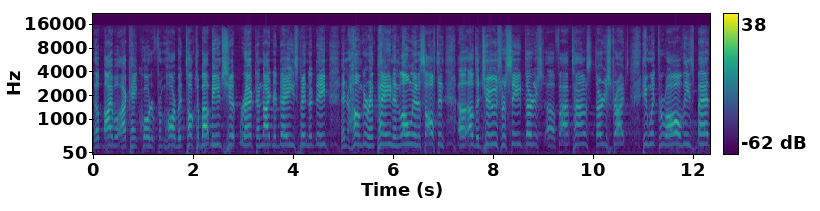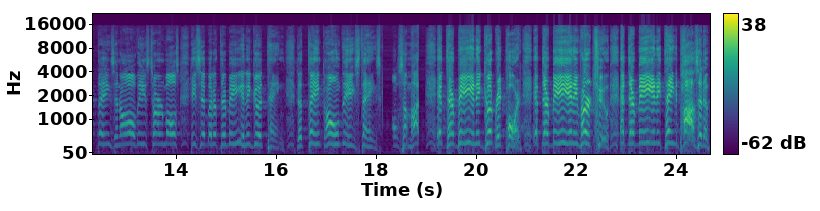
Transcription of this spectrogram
the Bible, I can't quote it from heart, but talked about being shipwrecked, a night and a day spent in the deep, and hunger and pain and loneliness. Often uh, of the Jews received 35 uh, times 30 stripes. He went through all these bad things and all these turmoils. He said, But if there be any good thing, to think on these things on somebody. If there be any good report, if there be any virtue, if there be anything positive,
